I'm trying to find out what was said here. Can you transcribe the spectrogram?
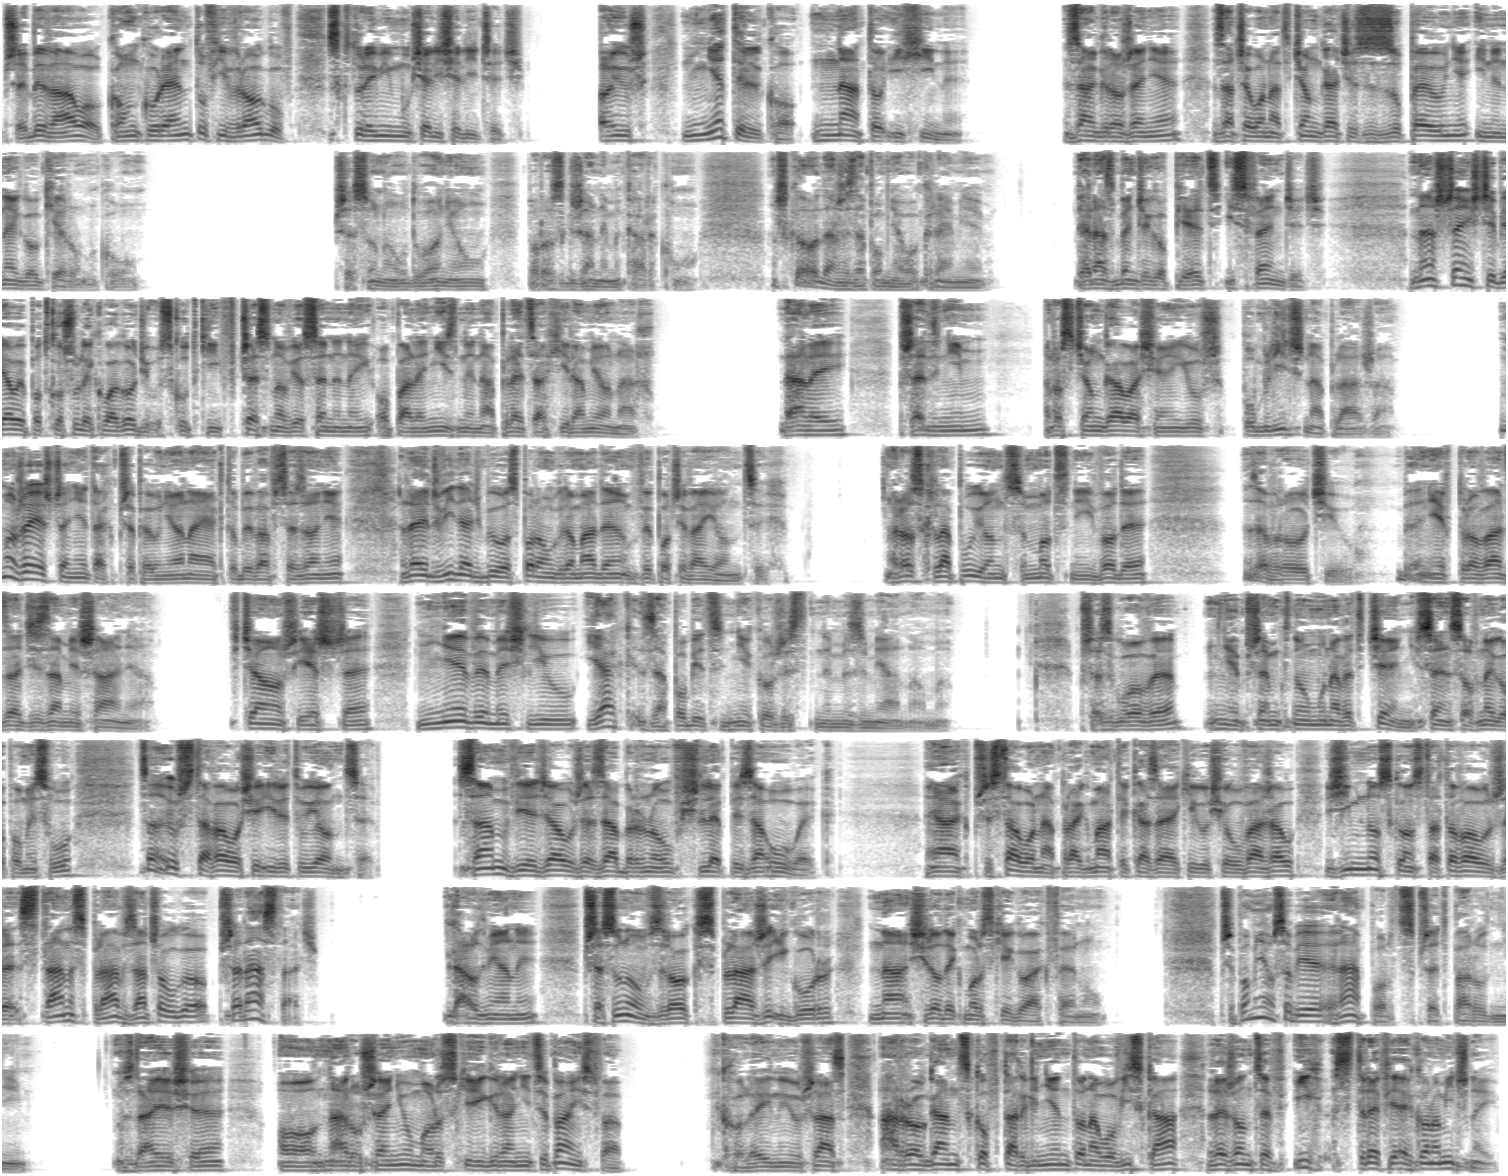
Przybywało konkurentów i wrogów, z którymi musieli się liczyć. To już nie tylko NATO i Chiny. Zagrożenie zaczęło nadciągać z zupełnie innego kierunku. Przesunął dłonią po rozgrzanym karku. Szkoda, że zapomniał o kremie. Teraz będzie go piec i swędzić. Na szczęście biały podkoszulek łagodził skutki wczesnowiosennej opalenizny na plecach i ramionach. Dalej, przed nim, rozciągała się już publiczna plaża. Może jeszcze nie tak przepełniona, jak to bywa w sezonie, lecz widać było sporą gromadę wypoczywających. Rozchlapując mocniej wodę, zawrócił, by nie wprowadzać zamieszania. Wciąż jeszcze nie wymyślił, jak zapobiec niekorzystnym zmianom. Przez głowę nie przemknął mu nawet cień sensownego pomysłu, co już stawało się irytujące. Sam wiedział, że zabrnął w ślepy zaułek. Jak przystało na pragmatyka, za jakiego się uważał, zimno skonstatował, że stan spraw zaczął go przerastać. Dla odmiany przesunął wzrok z plaży i gór na środek morskiego akwenu. Przypomniał sobie raport sprzed paru dni. Zdaje się o naruszeniu morskiej granicy państwa. Kolejny już raz arogancko wtargnięto na łowiska leżące w ich strefie ekonomicznej.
